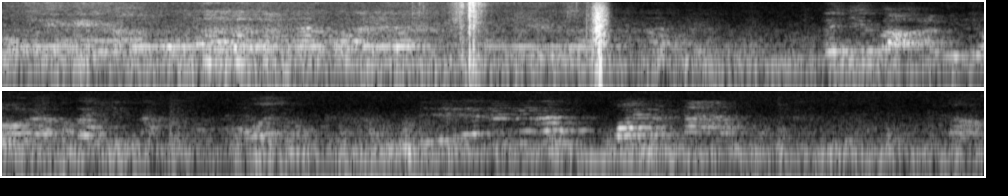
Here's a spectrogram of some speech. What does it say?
โอเคค่ะได้ยินเปล่าอะวิดีโอนะต้องได้ยินนะโอ้ย ว่ายน้ำ อ้าว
